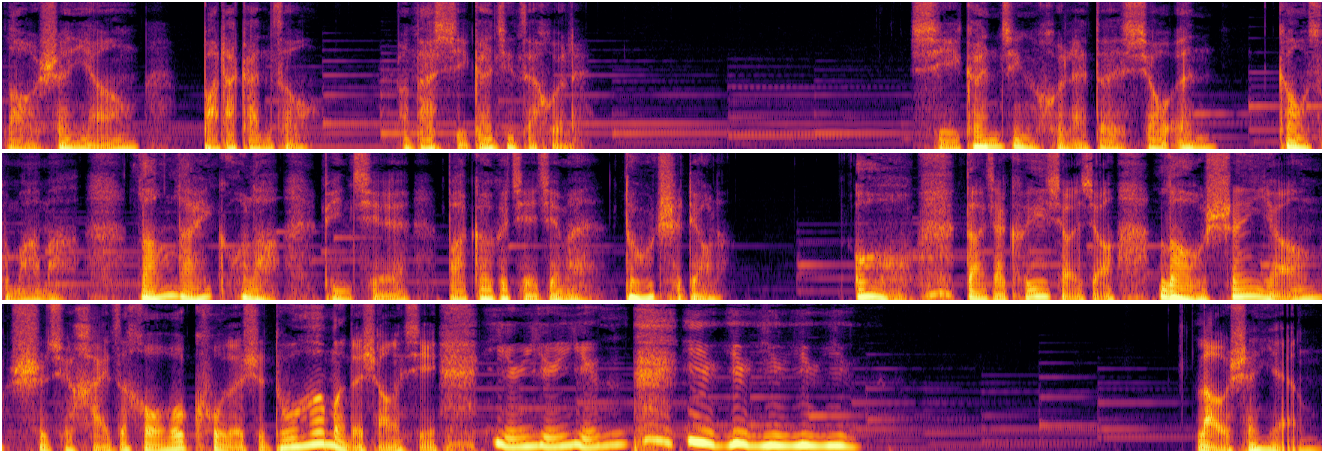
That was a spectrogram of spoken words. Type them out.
老山羊把他赶走，让他洗干净再回来。洗干净回来的肖恩告诉妈妈：“狼来过了，并且把哥哥姐姐们都吃掉了。”哦，大家可以想象，老山羊失去孩子后哭的是多么的伤心！嘤嘤嘤，嘤嘤嘤嘤嘤。老山羊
